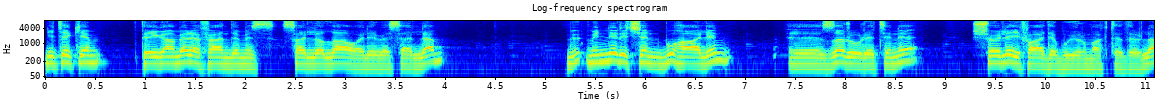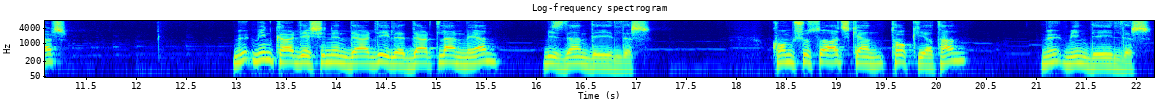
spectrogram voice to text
Nitekim Peygamber Efendimiz sallallahu aleyhi ve sellem müminler için bu halin e, zaruretini şöyle ifade buyurmaktadırlar. Mümin kardeşinin derdiyle dertlenmeyen bizden değildir. Komşusu açken tok yatan mümin değildir.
